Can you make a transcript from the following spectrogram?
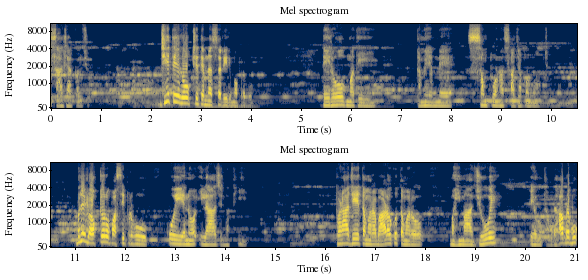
સાજા કરજો. જે તે રોગ છે તેમના શરીરમાં પ્રભુ, તે રોગમાંથી તમે એમને સંપૂર્ણ સાજાપણું આપજો. ભલે ડોક્ટરો પાસે પ્રભુ કોઈ એનો ઈલાજ નથી, પણ આજે તમારા બાળકો તમારો મહિમા જોવે એવું થવું હા પ્રભુ,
